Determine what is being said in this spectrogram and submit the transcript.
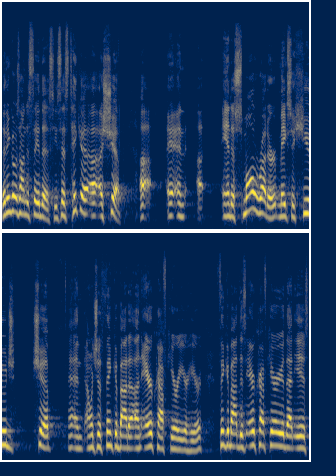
Then he goes on to say this He says, Take a, a ship, uh, and, uh, and a small rudder makes a huge ship. And I want you to think about an aircraft carrier here. Think about this aircraft carrier that is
